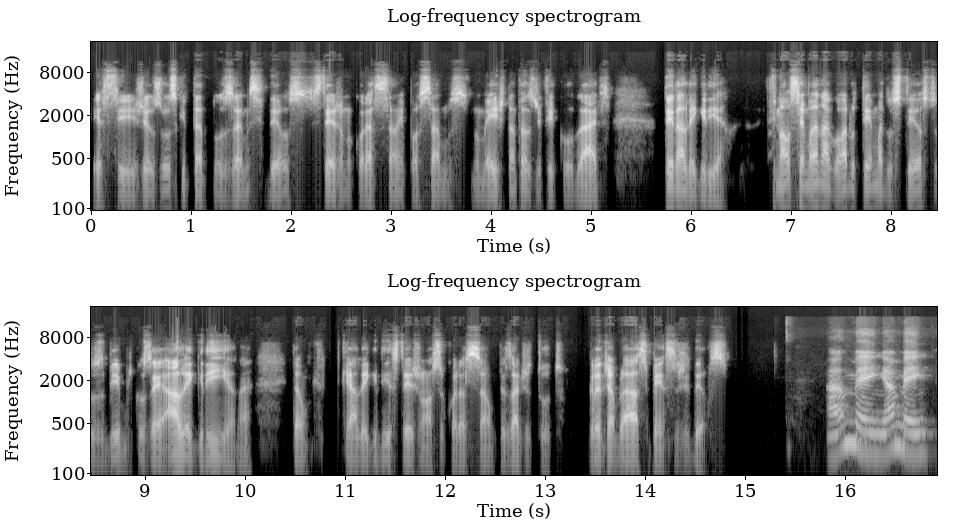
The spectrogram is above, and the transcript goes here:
esse Jesus que tanto nos ama, esse Deus esteja no coração e possamos, no meio de tantas dificuldades, ter alegria. Final de semana agora o tema dos textos bíblicos é alegria, né? Então que a alegria esteja no nosso coração, apesar de tudo. Grande abraço, bênçãos de Deus. Amém, amém.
